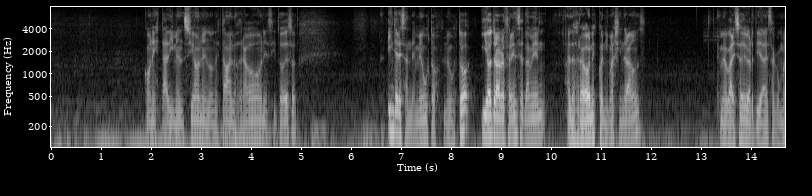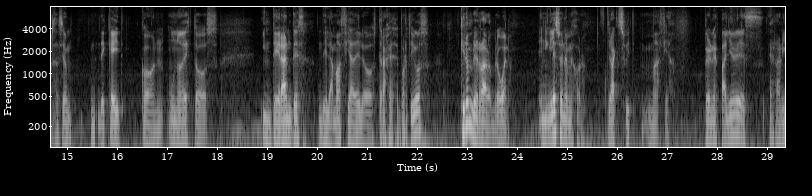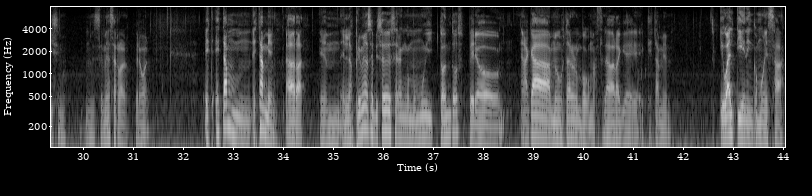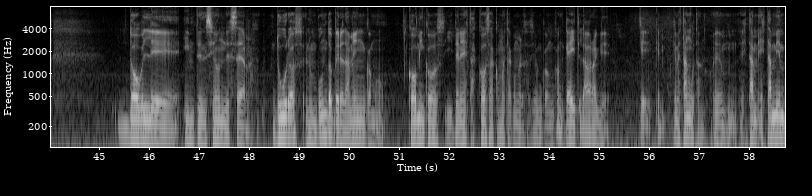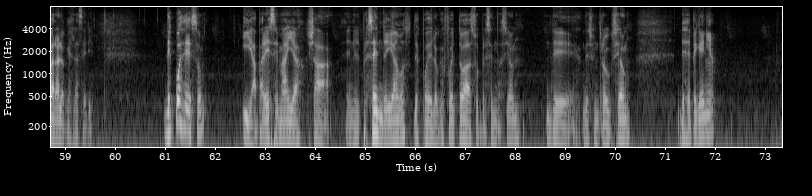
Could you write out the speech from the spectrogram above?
Con esta dimensión en donde estaban los dragones y todo eso. Interesante, me gustó, me gustó. Y otra referencia también a los dragones con Imagine Dragons. Me pareció divertida esa conversación de Kate con uno de estos integrantes de la mafia de los trajes deportivos. Qué nombre raro, pero bueno. En inglés suena mejor. Tracksuit Mafia. Pero en español es, es rarísimo. Se me hace raro, pero bueno. Están, están bien, la verdad. En, los primeros episodios eran como muy tontos, pero acá me gustaron un poco más, la verdad que, están bien. Igual tienen como esa doble intención de ser duros en un punto, pero también como cómicos y tener estas cosas como esta conversación con, Kate, la verdad que, que, me están gustando. Em, están, están bien para lo que es la serie. Después de eso, y aparece Maya ya en el presente, digamos, después de lo que fue toda su presentación de, su introducción desde pequeña,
